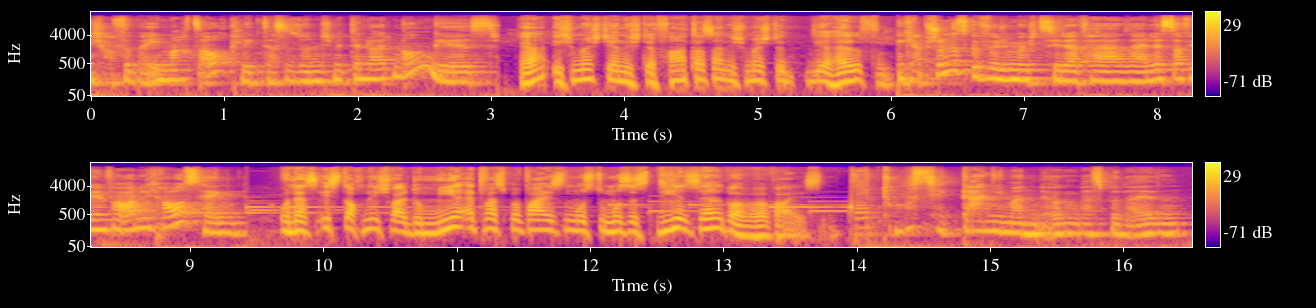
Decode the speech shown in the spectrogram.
Ich hoffe, bei ihm macht's auch Klick, dass du so nicht mit den Leuten umgehst. Ja, ich möchte ja nicht der Vater sein, ich möchte dir helfen. Ich habe schon das Gefühl, du möchtest hier der Vater sein. Lässt auf jeden Fall ordentlich raushängen. Und das ist doch nicht, weil du mir etwas beweisen musst, du musst es dir selber beweisen. Du musst hier gar niemandem irgendwas beweisen.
